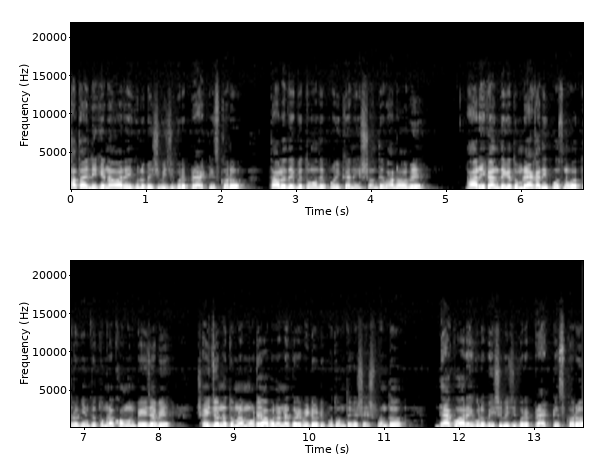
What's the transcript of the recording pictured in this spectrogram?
খাতায় লিখে নাও আর এগুলো বেশি বেশি করে প্র্যাকটিস করো, তাহলে দেখবে তোমাদের পরীক্ষা নিঃসন্দেহে ভালো হবে। আর এখান থেকে তোমরা একাধিক প্রশ্নপত্র কিন্তু তোমরা কমন পেয়ে যাবে, সেই জন্য তোমরা মোটেও অবহেলনা করে ভিডিওটি প্রথম থেকে শেষ পর্যন্ত দেখো আর এগুলো বেশি বেশি করে প্র্যাকটিস করো।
